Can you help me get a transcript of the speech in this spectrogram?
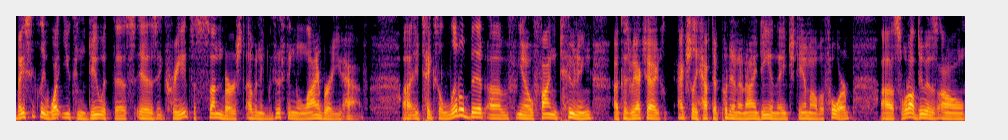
basically, what you can do with this is it creates a sunburst of an existing library you have. Uh, it takes a little bit of you know fine tuning because uh, we actually actually have to put in an ID in the HTML before. Uh, so what I'll do is I'll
